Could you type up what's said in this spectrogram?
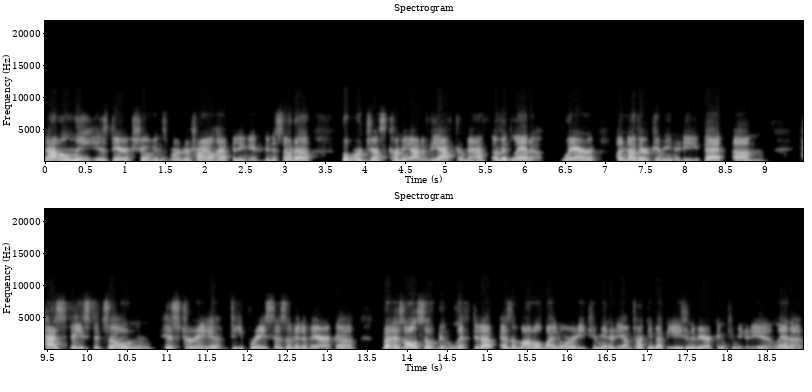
Not only is Derek Chauvin's murder trial happening in Minnesota, but we're just coming out of the aftermath of Atlanta, where another community that um, has faced its own history of deep racism in America, but has also been lifted up as a model minority community. I'm talking about the Asian American community in Atlanta,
